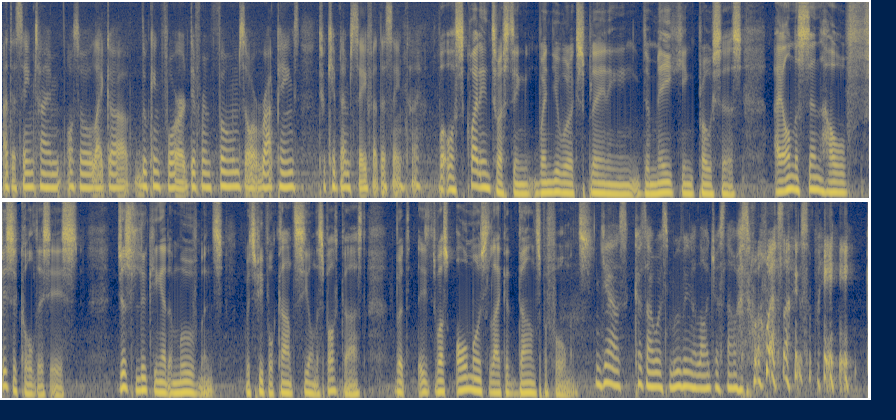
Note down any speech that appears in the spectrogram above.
At the same time also like uh, looking for different foams or wrappings to keep them safe at the same time what was quite interesting when you were explaining the making process i understand how physical this is just looking at the movements which people can't see on this podcast but it was almost like a dance performance yes because i was moving a lot just now as well as i speak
